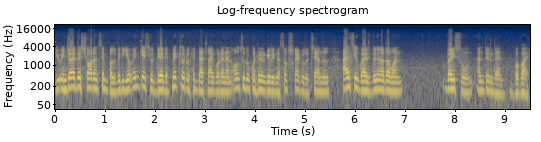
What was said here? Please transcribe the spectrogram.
you enjoyed this short and simple video. In case you did, make sure to hit that like button and also do consider giving a subscribe to the channel. I'll see you guys with another one very soon. Until then, bye bye.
